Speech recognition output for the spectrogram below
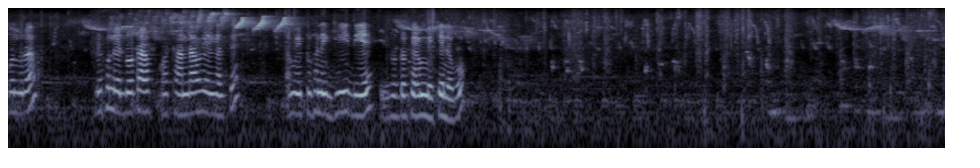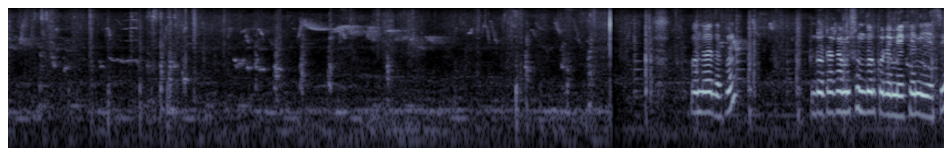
বন্ধুরা দেখুন, এই ডোটা ঠান্ডা হয়ে গেছে। আমি একটুখানি ঘি দিয়ে ডোটাকে আমি মেখে নেব। বন্ধুরা, দেখুন, ডোটাকে আমি সুন্দর করে মেখে নিয়েছি।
